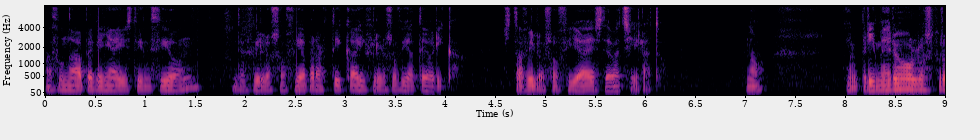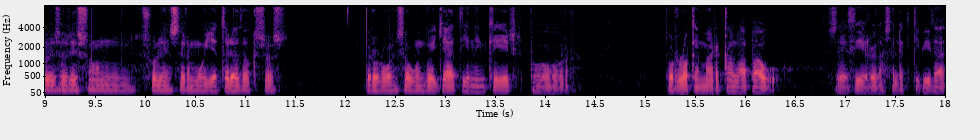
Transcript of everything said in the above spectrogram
hace una pequeña distinción de filosofía práctica y filosofía teórica. Esta filosofía es de bachillerato, ¿no? En primero los profesores son, suelen ser muy heterodoxos, pero luego en segundo ya tienen que ir por, por lo que marca la PAU, es decir, la selectividad.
